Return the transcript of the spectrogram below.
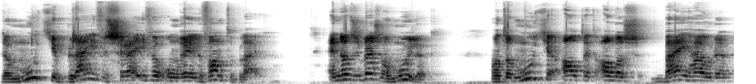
dan moet je blijven schrijven om relevant te blijven. En dat is best wel moeilijk. Want dan moet je altijd alles bijhouden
